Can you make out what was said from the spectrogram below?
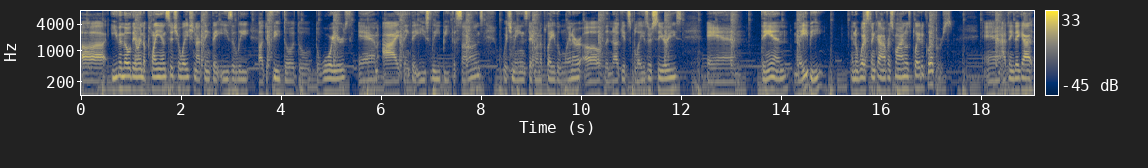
Uh, even though they're in a play-in situation, I think they easily uh, defeat the, the, the Warriors, and I think they easily beat the Suns, which means they're going to play the winner of the Nuggets Blazer series, and then maybe in the Western Conference Finals play the Clippers. And I think they got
